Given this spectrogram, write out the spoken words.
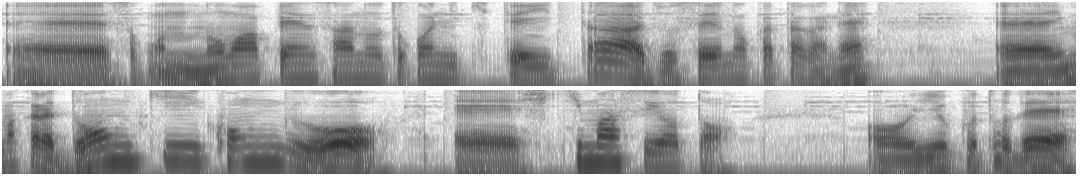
えーそこのノマペンさんのとこに来ていた女性の方がね、えー今からドンキーコングを、えー弾きますよということで、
